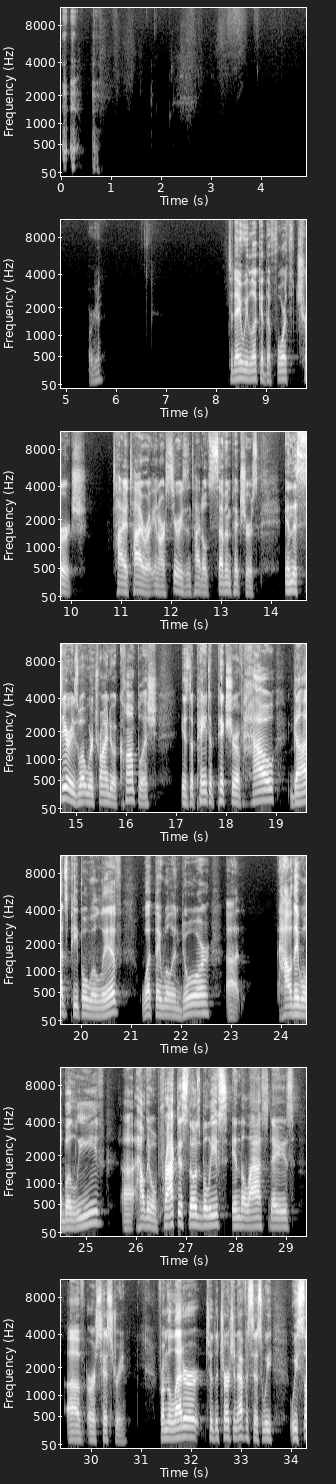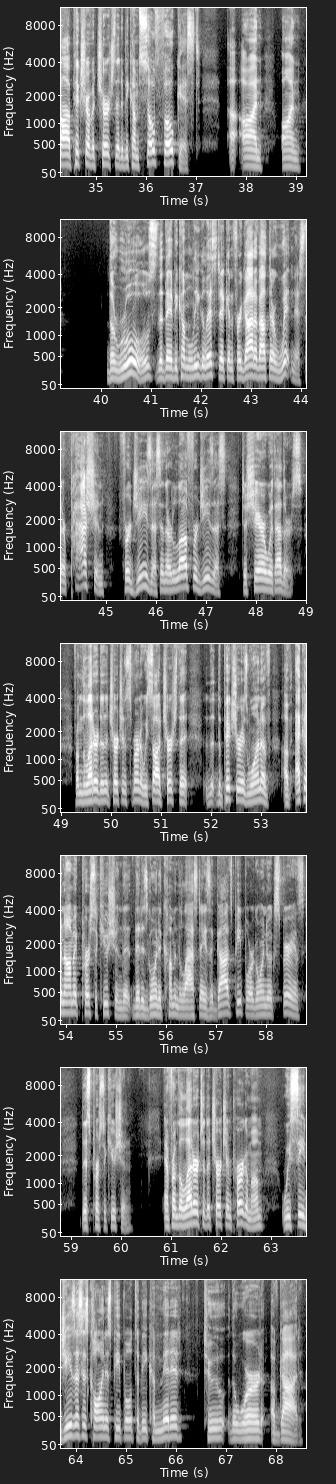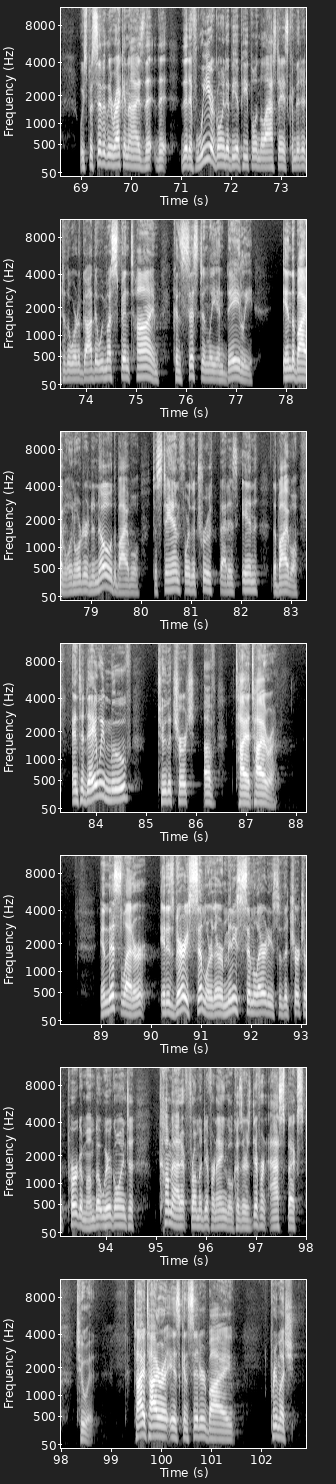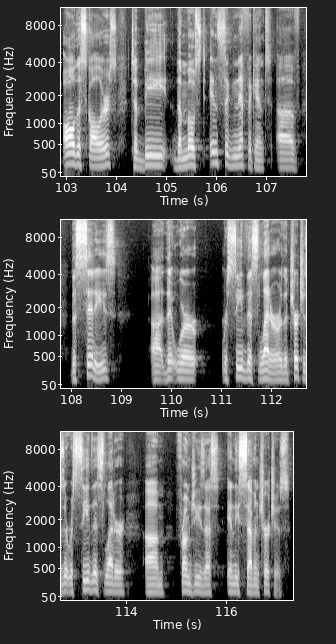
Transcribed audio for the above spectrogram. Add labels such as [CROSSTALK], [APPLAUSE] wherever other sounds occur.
[CLEARS THROAT] We're good. Today we look at the fourth church, Thyatira, in our series entitled Seven Pictures. In this series, what we're trying to accomplish is to paint a picture of how God's people will live, what they will endure, uh, how they will believe, uh, how they will practice those beliefs in the last days of Earth's history. From the letter to the church in Ephesus, we, we saw a picture of a church that had become so focused uh, on, on the rules that they had become legalistic and forgot about their witness, their passion for Jesus, and their love for Jesus to share with others. From the letter to the church in Smyrna, we saw a church that the, the picture is one of, of economic persecution that, that is going to come in the last days, that God's people are going to experience this persecution. And from the letter to the church in Pergamum, we see Jesus is calling his people to be committed to the Word of God. We specifically recognize that, that, that if we are going to be a people in the last days committed to the Word of God, that we must spend time consistently and daily in the Bible in order to know the Bible, to stand for the truth that is in the Bible. And today we move to the church of Thyatira. In this letter, it is very similar. There are many similarities to the church of Pergamum, but we're going to come at it from a different angle because there's different aspects to it. Thyatira is considered by pretty much all the scholars to be the most insignificant of the cities uh, that were received this letter, or the churches that received this letter um, from Jesus in these seven churches.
